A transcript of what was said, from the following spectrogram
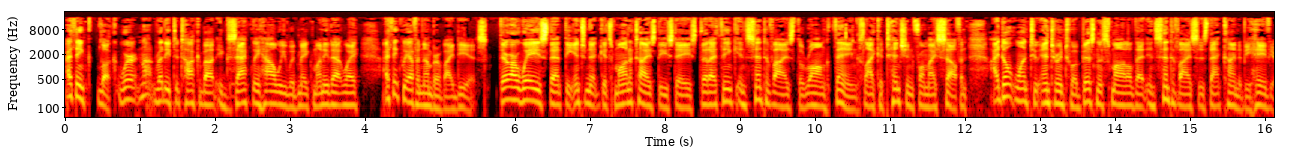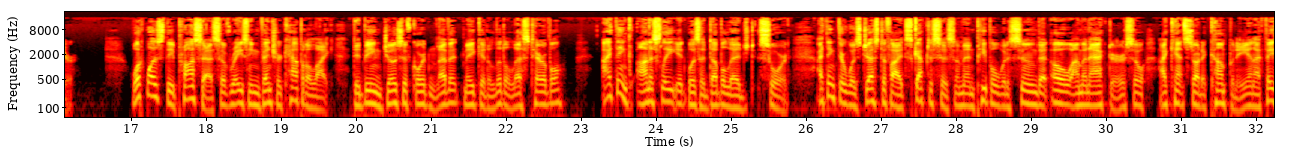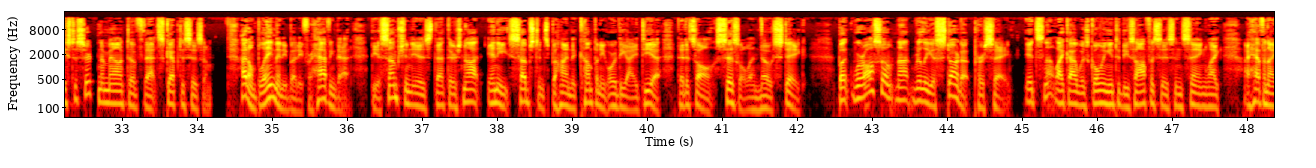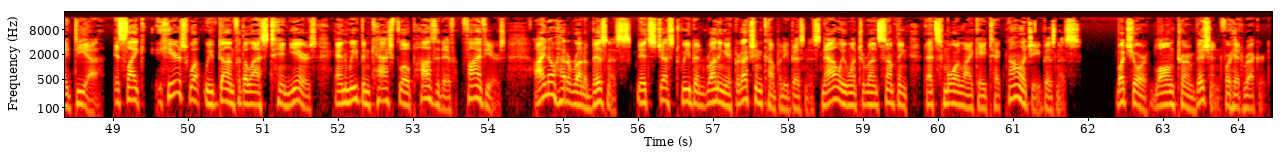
I think, look, we're not ready to talk about exactly how we would make money that way. I think we have a number of ideas. There are ways that the internet gets monetized these days that I think incentivize the wrong things, like attention for myself, and I don't want to enter into a business model that incentivizes that kind of behavior. What was the process of raising venture capital like? Did being Joseph Gordon Levitt make it a little less terrible? I think, honestly, it was a double-edged sword. I think there was justified skepticism and people would assume that, oh, I'm an actor, so I can't start a company, and I faced a certain amount of that skepticism. I don't blame anybody for having that. The assumption is that there's not any substance behind the company or the idea, that it's all sizzle and no steak. But we're also not really a startup per se. It's not like I was going into these offices and saying like, I have an idea. It's like, here's what we've done for the last 10 years, and we've been cash flow positive five years. I know how to run a business. It's just we've been running a production company business. Now we want to run something that's more like a technology business. What's your long-term vision for Hit Record?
